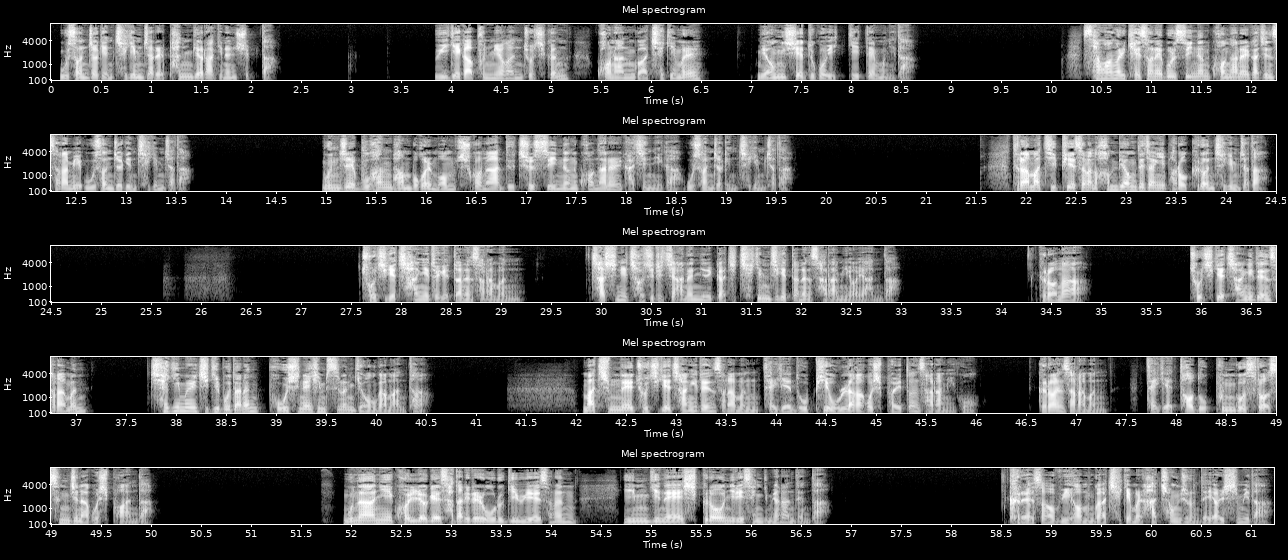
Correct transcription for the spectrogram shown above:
우선적인 책임자를 판별하기는 쉽다. 위계가 분명한 조직은 권한과 책임을 명시해 두고 있기 때문이다. 상황을 개선해 볼 수 있는 권한을 가진 사람이 우선적인 책임자다. 문제 무한 반복을 멈추거나 늦출 수 있는 권한을 가진 이가 우선적인 책임자다. 드라마 DP에서는 헌병대장이 바로 그런 책임자다. 조직의 장이 되겠다는 사람은 자신이 저지르지 않은 일까지 책임지겠다는 사람이어야 한다. 그러나 조직의 장이 된 사람은 책임을 지기보다는 보신에 힘쓰는 경우가 많다. 마침내 조직의 장이 된 사람은 대개 높이 올라가고 싶어 했던 사람이고, 그런 사람은 대개 더 높은 곳으로 승진하고 싶어 한다. 무난히 권력의 사다리를 오르기 위해서는 임기 내에 시끄러운 일이 생기면 안 된다. 그래서 위험과 책임을 하청주는 데 열심이다.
